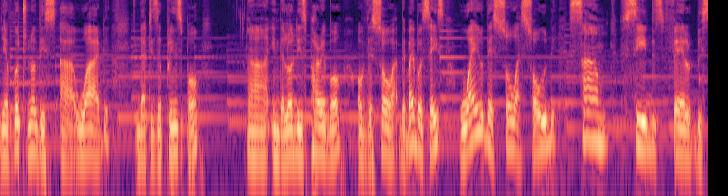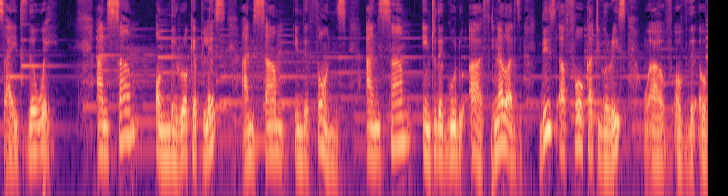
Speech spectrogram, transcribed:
you have got to know this uh, word that is a principle uh, in the Lord's parable of the sower. The Bible says, while the sower sowed, some seeds fell beside the way, and some on the rocky place, and some in the thorns, and some into the good earth. In other words, these are four categories of, of, the, of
